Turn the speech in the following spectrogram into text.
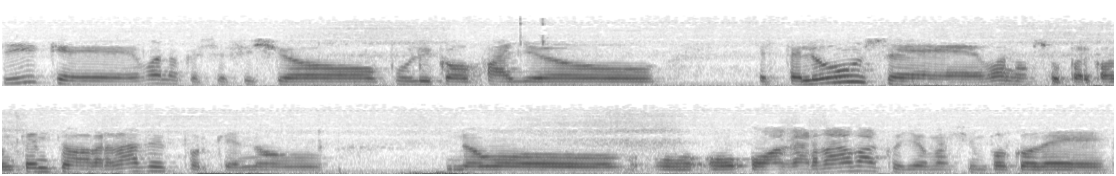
Sí, que, bueno, que se fixo público fallo este luz, eh, bueno, super contento, a verdade, porque non, non o, o, o agardaba, colleu máis un pouco de,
